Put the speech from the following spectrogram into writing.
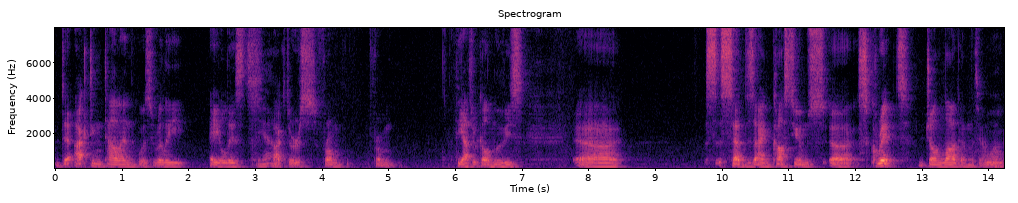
the acting talent was really A-list Yeah. actors from from theatrical movies. Uh, set design, costumes, uh, script. John Logan, who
